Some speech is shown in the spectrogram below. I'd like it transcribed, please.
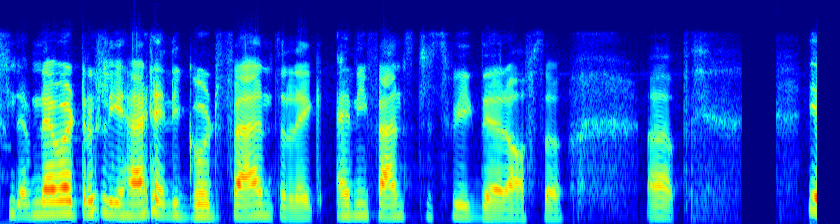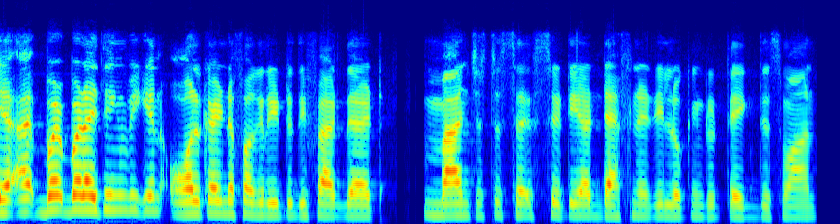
they've never truly had any good fans or like any fans to speak thereof. So, uh, yeah, I, but but I think we can all kind of agree to the fact that Manchester City are definitely looking to take this one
